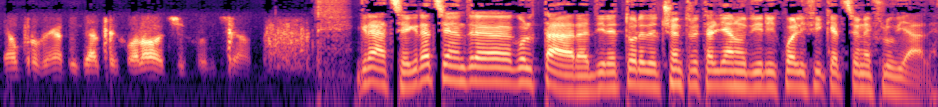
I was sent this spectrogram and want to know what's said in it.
è un problema più che altro ecologico. Diciamo. Grazie, grazie a Andrea Goltara, direttore del Centro Italiano di Riqualificazione Fluviale.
